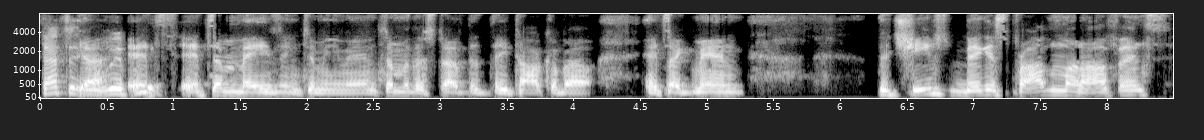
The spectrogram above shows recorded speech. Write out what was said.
that's a, yeah, it's it's amazing to me, man. Some of the stuff that they talk about, it's like, man, the Chiefs' biggest problem on offense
